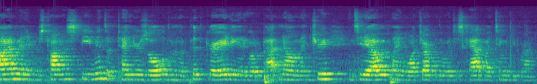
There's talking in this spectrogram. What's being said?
Hi, my name is Thomas Stephens. I'm 10 years old. I'm in the fifth grade. I'm going to go to Patton Elementary. And today I'll be playing Watch Out for the Witch's Cat by Timothy Brown.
